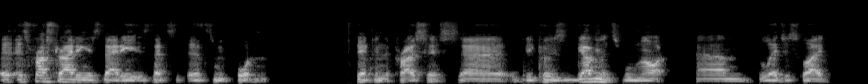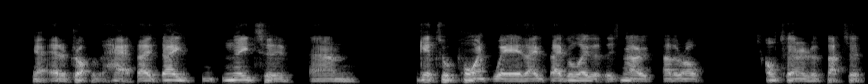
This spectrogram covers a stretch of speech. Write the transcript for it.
as frustrating as that is, that's that's an important step in the process uh, because governments will not um, legislate at a drop of a hat. They they need to um, get to a point where they, they believe that there's no other alternative but to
